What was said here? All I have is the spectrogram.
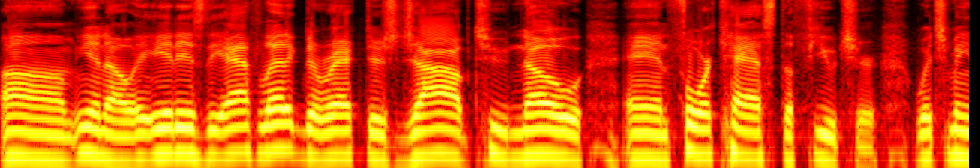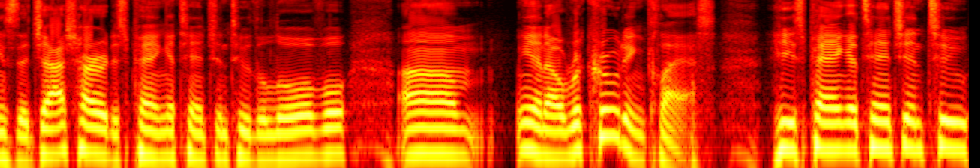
Um, you know, it is the athletic director's job to know and forecast the future, which means that Josh Heird is paying attention to the Louisville, um, you know, recruiting class. He's paying attention to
